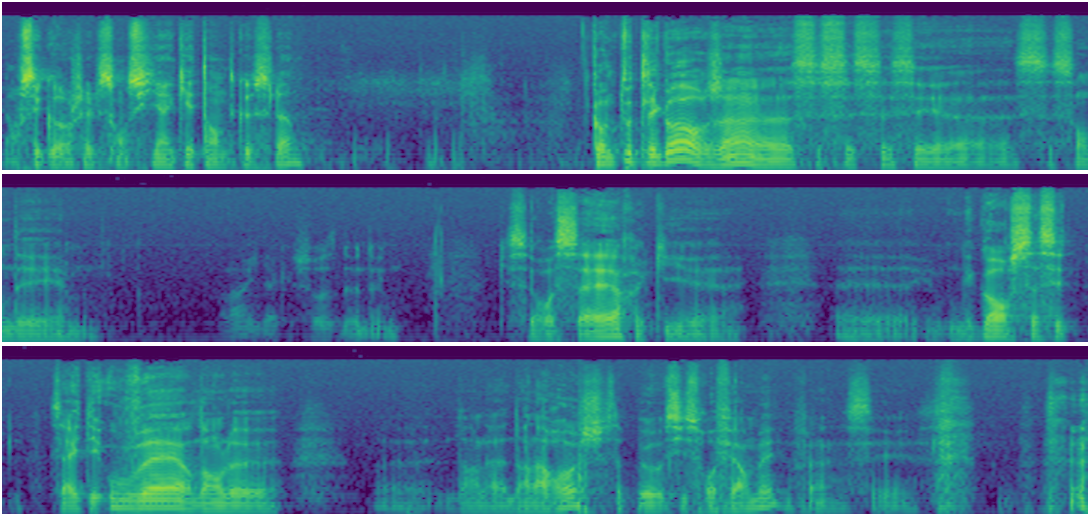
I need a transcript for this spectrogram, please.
Alors ces gorges, elles sont si inquiétantes que cela Comme toutes les gorges, hein, euh, ce sont des... il y a quelque chose qui se resserre, qui... Euh, euh, les gorges, ça, a été ouvert dans, la, roche, ça peut aussi se refermer. Enfin,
